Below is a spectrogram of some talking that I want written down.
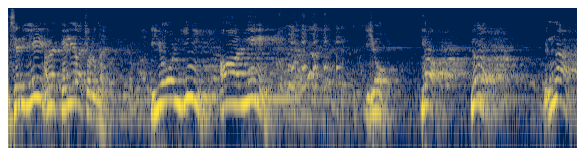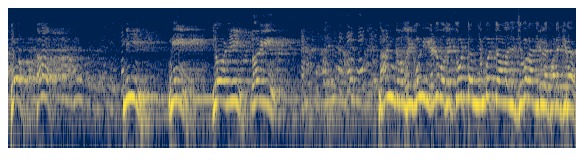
சரி. நல்லா தெளிவா சொல்லுங்க. யோ நீ. ஆ நீ. யோ. யோ யோ. என்ன? யோ. நீ. நீ. யோ நீ நோ நீ நான்கு வகை யோனி ஏழு வகை தோட்டம் எண்பத்தி நாலு சிவராஜிகளை படைக்கிறார்.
